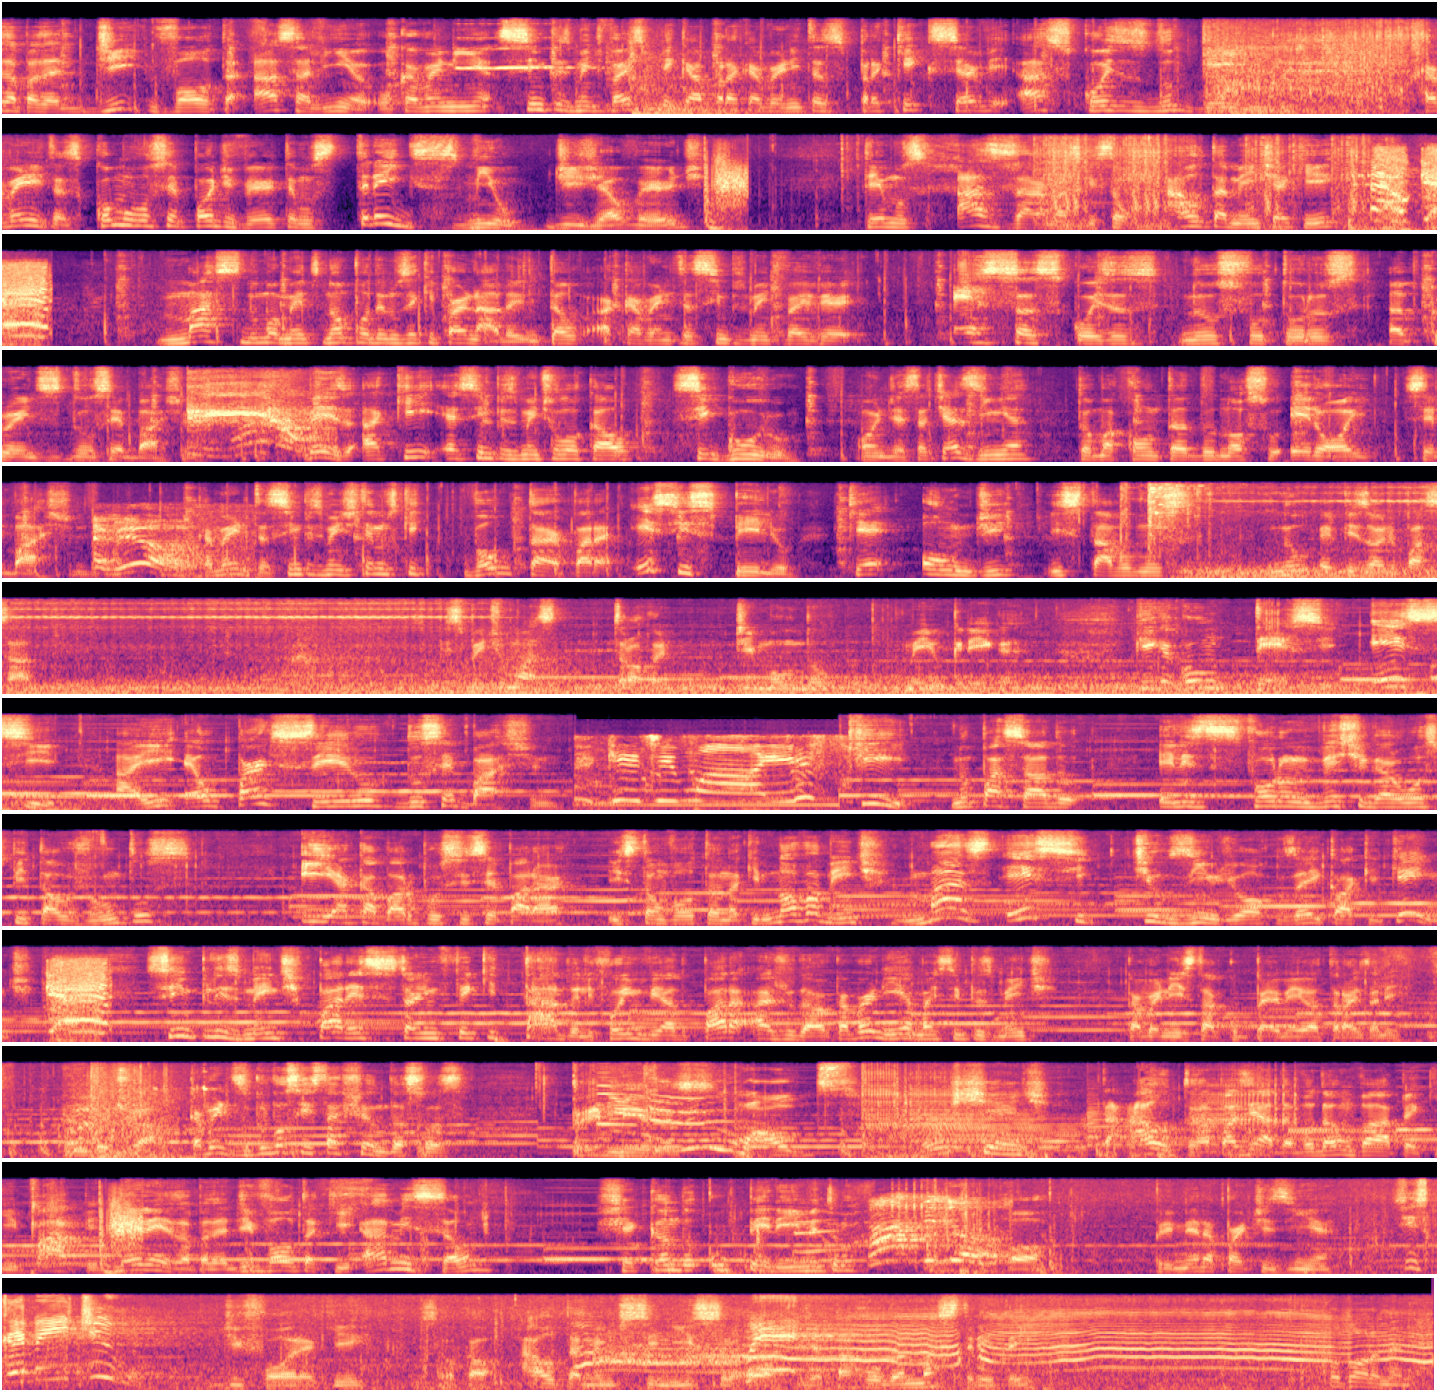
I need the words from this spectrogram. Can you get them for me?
Beleza, rapaziada, de volta à salinha, o Caverninha simplesmente vai explicar para Cavernitas para que, que serve as coisas do game. Cavernitas, como você pode ver, temos 3 mil de gel verde. Temos as armas que são altamente aqui. É o quê? Mas no momento não podemos equipar nada. Então a Cavernitas simplesmente vai ver essas coisas nos futuros upgrades do Sebastian. Beleza, aqui é simplesmente um local seguro. Onde essa tiazinha toma conta do nosso herói Sebastian. É mesmo? Cavernitas, simplesmente temos que voltar para esse espelho. Que é onde estávamos no episódio passado simplesmente uma troca de mundo meio grega. O que que acontece? Esse aí é o parceiro do Sebastian. Que demais! Que, no passado, eles foram investigar o hospital juntos e acabaram por se separar. Estão voltando aqui novamente, mas esse tiozinho de óculos aí, Clark Kent, simplesmente parece estar infectado. Ele foi enviado para ajudar o Caverninha, mas simplesmente o Caverninha está com o pé meio atrás ali. Vamos continuar. Caverninha, o que você está achando das suas primeiras. Altos. Oxente. Tá alto, rapaziada. Vou dar um VAP aqui. VAP. Beleza, rapaziada. De volta aqui. A missão. Checando o perímetro. Rápido. Ó. Primeira partezinha. Se inscreve aí, tio. De fora aqui. Esse local altamente sinistro. Ó, já tá rolando umas treta, hein? Hold on a minute.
